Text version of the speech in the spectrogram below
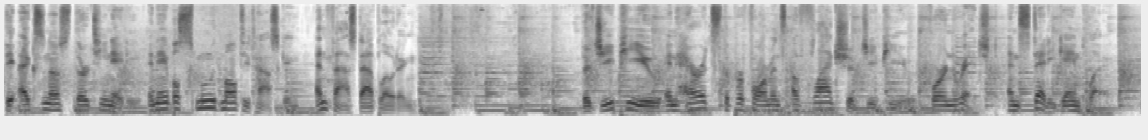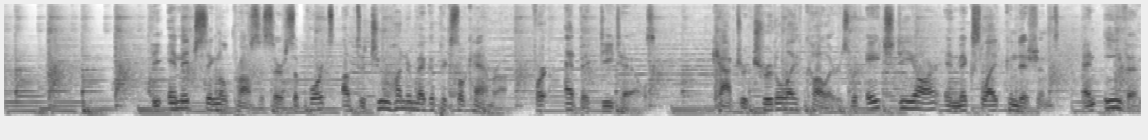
the Exynos 1380 enables smooth multitasking and fast app loading. The GPU inherits the performance of flagship GPU for enriched and steady gameplay. The image signal processor supports up to 200 megapixel camera for epic details. Capture true-to-life colors with HDR in mixed light conditions and even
